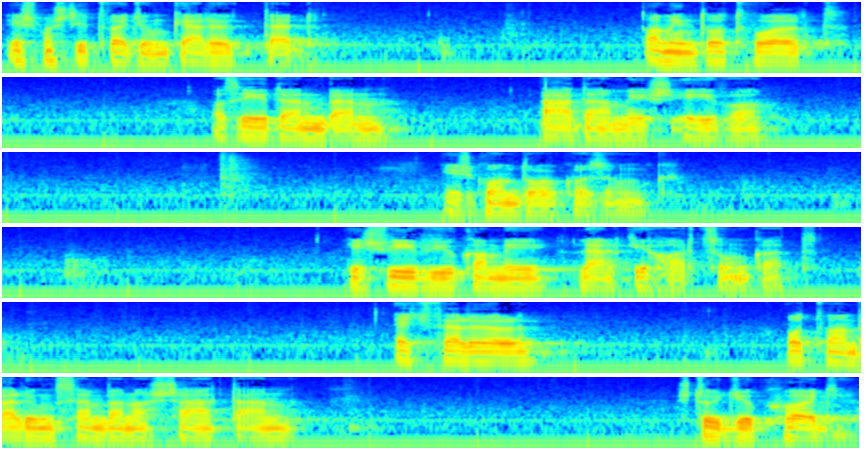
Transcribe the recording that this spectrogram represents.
És most itt vagyunk előtted, amint ott volt az édenben Ádám és Éva, és gondolkozunk, és vívjuk a mi lelki harcunkat. Egyfelől ott van velünk szemben a sátán, és tudjuk, hogy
